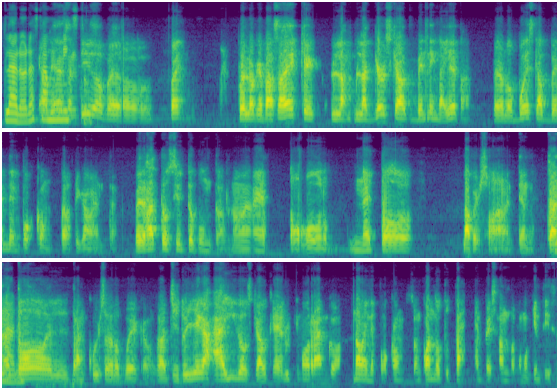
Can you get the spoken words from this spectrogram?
Claro, ahora están no tiene sentido, pero pues, pues lo que pasa es que las, las Girl Scouts venden galletas, pero los Boy Scouts venden popcorn prácticamente. Pero es hasta un cierto punto, no es todo, no es todo la persona, ¿me entiendes? O sea, Claro. no es todo el transcurso de los Boy Scouts. O sea, si tú llegas a Eagle Scout, que es el último rango, no vendes popcorn, son cuando tú estás empezando, como quien dice.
